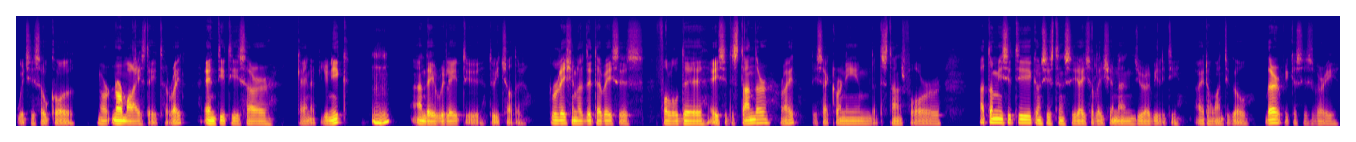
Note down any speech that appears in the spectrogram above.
which is so-called nor- normalized data. Right? Entities are kind of unique Mhm. and they relate to, to each other. Relational databases follow the ACID standard, right? This acronym that stands for atomicity, consistency, isolation, and durability. I don't want to go there because it's very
